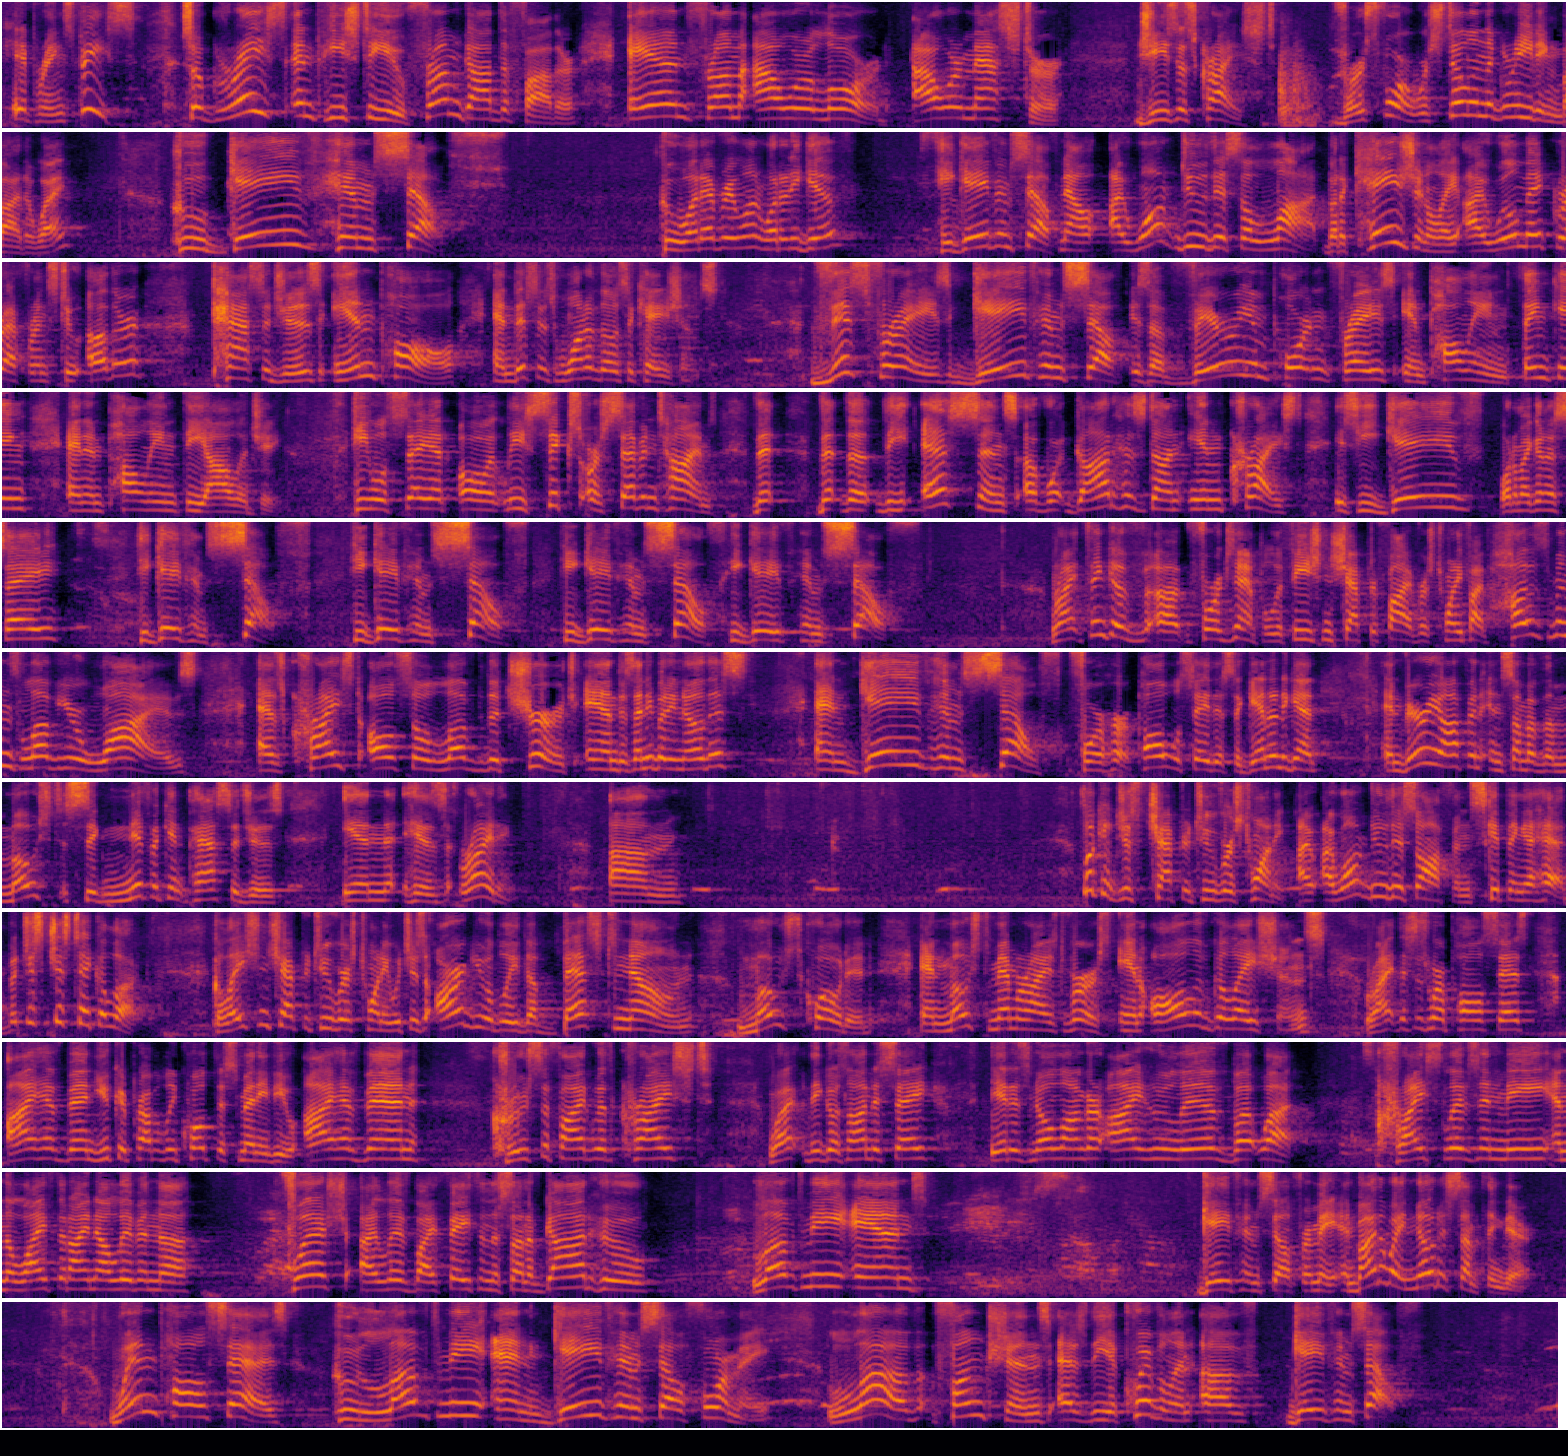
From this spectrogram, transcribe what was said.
It brings peace. So grace and peace to you from God the Father and from our Lord, our Master, Jesus Christ. Verse 4, we're still in the greeting, by the way, who gave himself. Who, what everyone? What did he give? He gave himself. Now, I won't do this a lot, but occasionally I will make reference to other passages in Paul, and this is one of those occasions. This phrase, gave himself, is a very important phrase in Pauline thinking and in Pauline theology. He will say it, oh, at least six or seven times, that, that the, the essence of what God has done in Christ is He gave, what am I going to say? He gave Himself. He gave Himself. He gave Himself. He gave Himself. Right? Think of, uh, for example, Ephesians chapter 5, verse 25. Husbands, love your wives as Christ also loved the church. And does anybody know this? And gave himself for her. Paul will say this again and again, and very often in some of the most significant passages in his writing. Um, Look at just chapter 2, verse 20. I, I won't do this often, skipping ahead, but just, just take a look. Galatians chapter 2 verse 20, which is arguably the best known, most quoted, and most memorized verse in all of Galatians, right? This is where Paul says, I have been, you could probably quote this many of you, I have been crucified with Christ. What? He goes on to say, it is no longer I who live, but what? Christ lives in me, and the life that I now live in the flesh, I live by faith in the Son of God who loved me and gave himself for me. And by the way, notice something there. When Paul says, who loved me and gave himself for me, love functions as the equivalent of gave himself.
